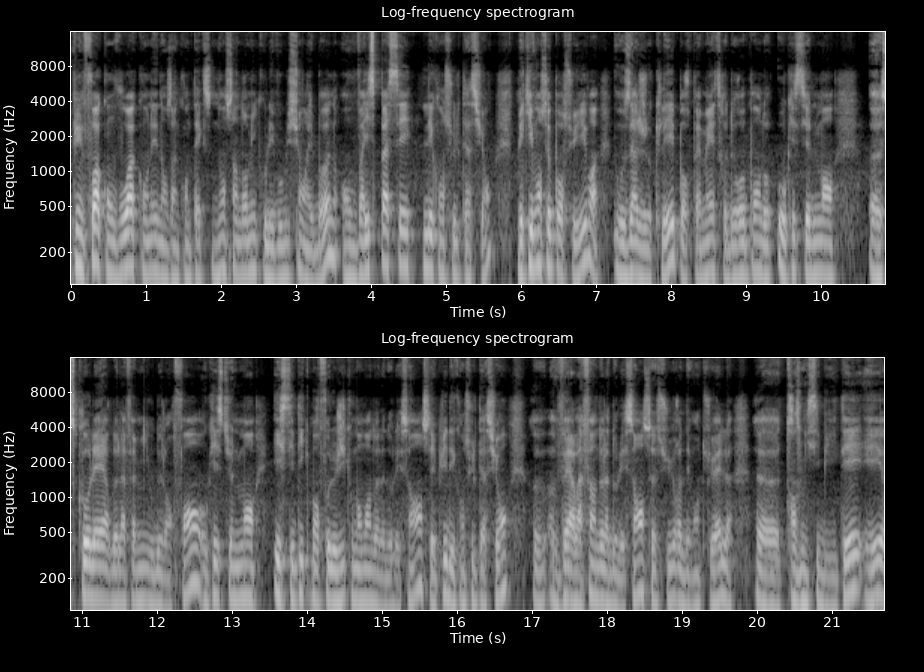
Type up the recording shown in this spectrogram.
Puis une fois qu'on voit qu'on est dans un contexte non syndromique où l'évolution est bonne, on va espacer les consultations, mais qui vont se poursuivre aux âges clés pour permettre de répondre aux questionnements euh, scolaire de la famille ou de l'enfant, au questionnement esthétique morphologique au moment de l'adolescence, et puis des consultations euh, vers la fin de l'adolescence sur d'éventuelles euh, transmissibilités et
